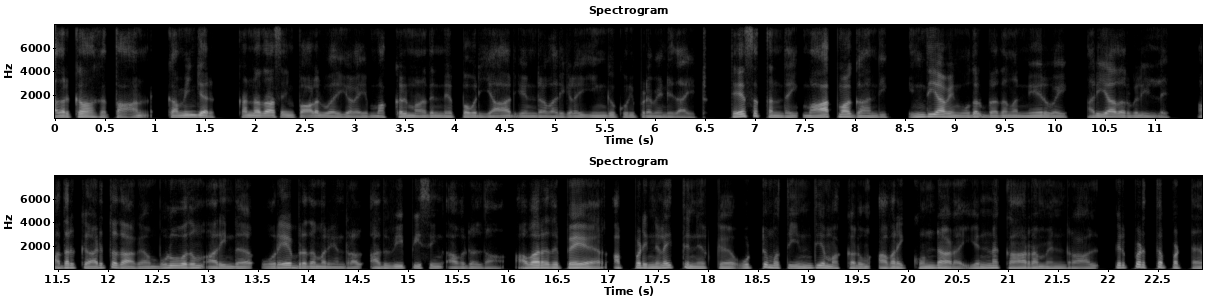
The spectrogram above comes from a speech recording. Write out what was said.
அதற்காகத்தான் கவிஞர் கண்ணதாசின் பாடல் வரிகளை மக்கள் மனதில் நிற்பவர் யார் என்ற வரிகளை இங்கு குறிப்பிட வேண்டியதாயிற்று. தேசத்தந்தை மகாத்மா காந்தி இந்தியாவின் முதல் பிரதமர் நேருவை அறியாதவர்கள் இல்லை. அதற்கு அடுத்ததாக முழுவதும் அறிந்த ஒரே பிரதமர் என்றால் அது விபி சிங் அவர்கள்தான். அவரது பெயர் அப்படி நிலைத்து நிற்க ஒட்டுமொத்த இந்திய மக்களும் அவரை கொண்டாட என்ன காரணம் என்றால் பிற்படுத்தப்பட்ட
